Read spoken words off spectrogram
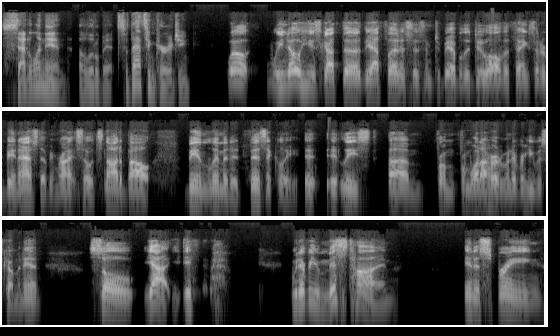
settling in a little bit. So that's encouraging. Well, we know he's got the the athleticism to be able to do all the things that are being asked of him, right? So it's not about being limited physically, at least um, from from what I heard whenever he was coming in. So yeah, if whenever you miss time in a spring,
